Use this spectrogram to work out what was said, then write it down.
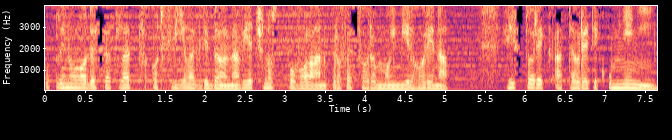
uplynulo deset let od chvíle, kdy byl na věčnost povolán profesor Mojmír Horina. Historik a teoretik umění,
